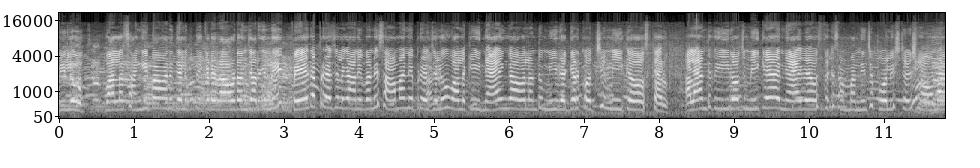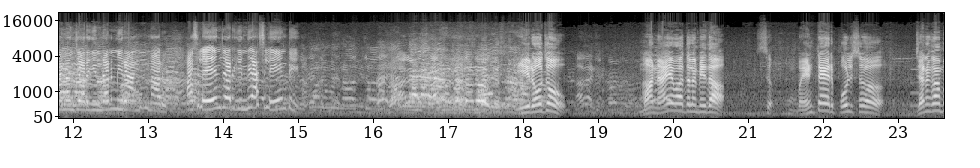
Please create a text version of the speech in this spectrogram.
వీళ్ళు వాళ్ళ సంఘీభావాన్ని తెలుపుతూ ఇక్కడ రావడం జరిగింది. పేద ప్రజలు కానివ్వండి సామాన్య ప్రజలు వాళ్ళకి న్యాయం కావాలంటూ మీ దగ్గరకు వచ్చి మీకే వస్తారు. అలాంటిది ఈరోజు మీకే న్యాయ వ్యవస్థకు సంబంధించి పోలీస్ స్టేషన్ అవమానం జరిగిందని మీరు అంటున్నారు. అసలు ఏం జరిగింది? అసలు ఏంటి? ఈరోజు మా న్యాయవాదుల మీద ఎంటైర్ పోలీసు జనగామ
